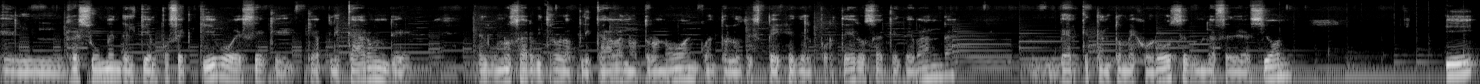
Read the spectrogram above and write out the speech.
el resumen del tiempo efectivo, ese que, que aplicaron de algunos árbitros lo aplicaban, otro no, en cuanto a los despejes del portero, saques de banda ver qué tanto mejoró según la federación. Y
